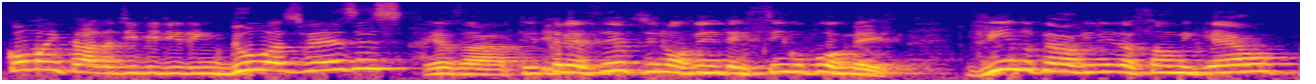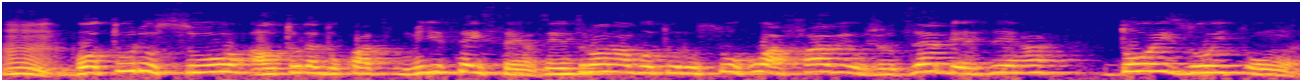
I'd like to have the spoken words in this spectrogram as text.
com uma entrada dividida em duas vezes. Exato, e 395 por mês. Vindo pela Avenida São Miguel, Hum. Boturuçu, altura do 4600. Entrou na Boturuçu, Rua Fábio José Bezerra, 281.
